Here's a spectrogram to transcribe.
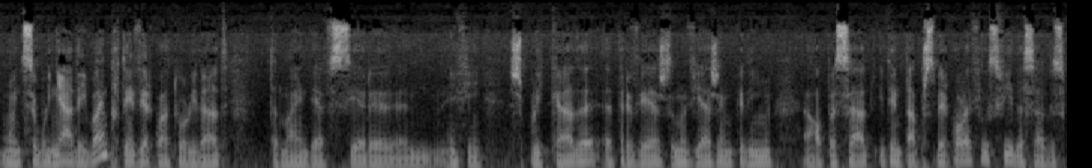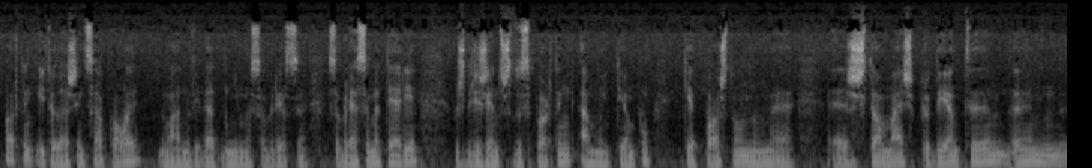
muito sublinhada e bem, porque tem a ver com a atualidade, também deve ser, eh, enfim, explicada através de uma viagem um bocadinho ao passado e tentar perceber qual é a filosofia da SAD do Sporting. E toda a gente sabe qual é, não há novidade nenhuma sobre essa, sobre essa matéria. Os dirigentes do Sporting, há muito tempo, que apostam numa eh, gestão mais prudente hum,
